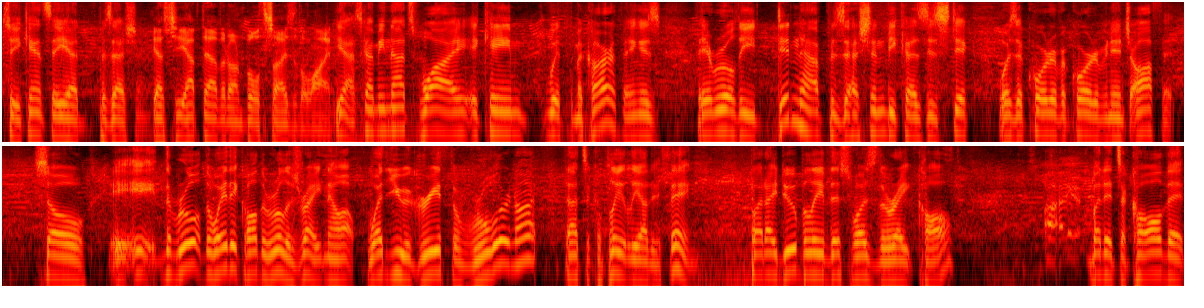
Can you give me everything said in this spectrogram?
So you can't say he had possession. Yes, you have to have it on both sides of the line. Yes, I mean that's why it came with the Makar thing is they ruled he didn't have possession because his stick was a quarter of a quarter of an inch off it. So i i the rule, the way they called the rule is right. Now, whether you agree with the rule or not, that's a completely other thing. But I do believe this was the right call. But it's a call that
